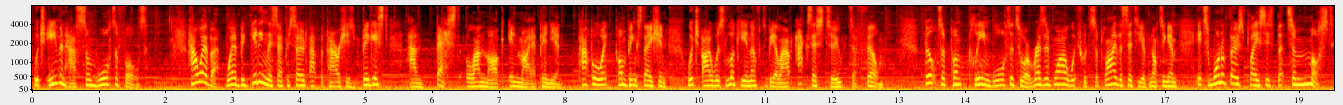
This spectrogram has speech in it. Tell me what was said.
which even has some waterfalls. However, we're beginning this episode at the parish's biggest and best landmark, in my opinion Papplewick Pumping Station, which I was lucky enough to be allowed access to to film. Built to pump clean water to a reservoir which would supply the city of Nottingham, it's one of those places that's a must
